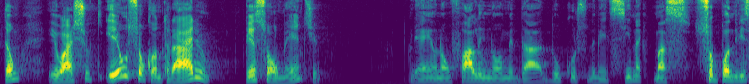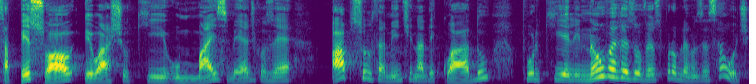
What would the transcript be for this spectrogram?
Então, eu acho que eu sou contrário, pessoalmente, né, eu não falo em nome da, do curso de medicina, mas, sob o ponto de vista pessoal, eu acho que o mais médicos é absolutamente inadequado, porque ele não vai resolver os problemas da saúde.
